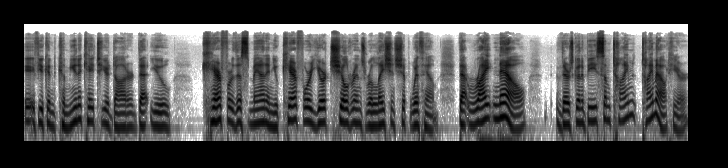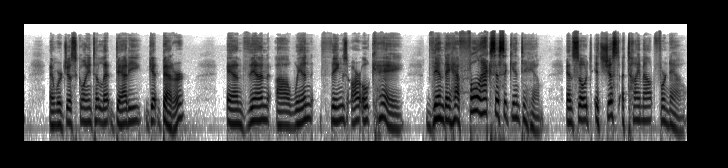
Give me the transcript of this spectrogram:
if you can communicate to your daughter that you care for this man and you care for your children's relationship with him, that right now there's going to be some time time out here and we're just going to let daddy get better. And then uh, when things are okay then they have full access again to him. And so it's just a timeout for now.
